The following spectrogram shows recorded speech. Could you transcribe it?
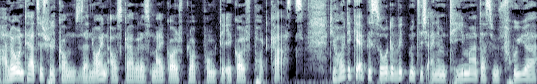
Hallo und herzlich willkommen zu dieser neuen Ausgabe des mygolfblog.de Golf Podcasts. Die heutige Episode widmet sich einem Thema, das im Frühjahr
